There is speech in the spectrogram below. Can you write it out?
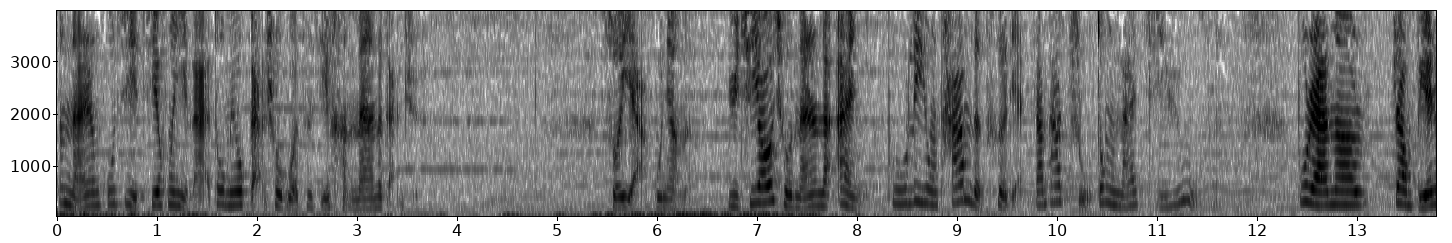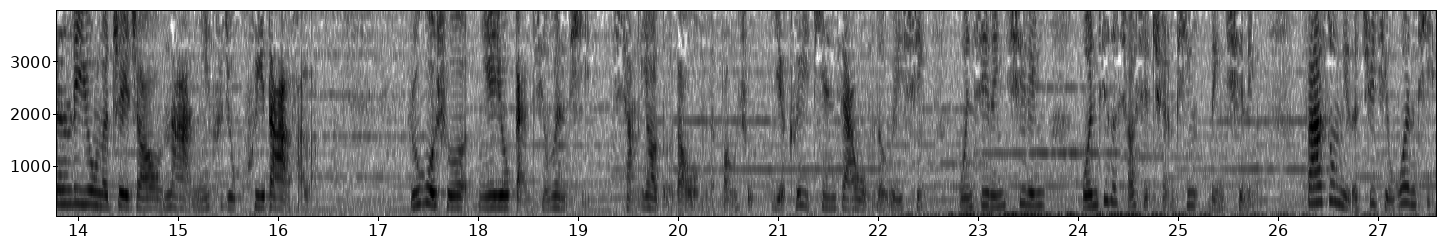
那男人估计结婚以来都没有感受过自己很 man 的感觉。所以啊，姑娘们，与其要求男人来爱你，不如利用他们的特点，让他主动来给予我们。不然呢？让别人利用了这招，那你可就亏大发了。如果说你也有感情问题，想要得到我们的帮助，也可以添加我们的微信文姬零七零，文姬的小写全拼零七零，发送你的具体问题，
